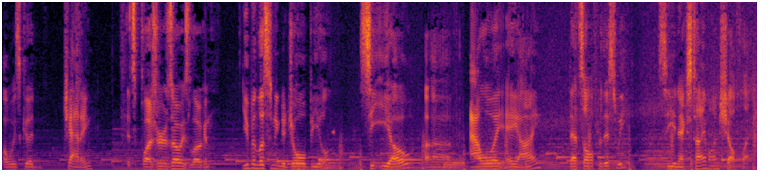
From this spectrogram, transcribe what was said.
Always good chatting. It's a pleasure as always, Logan. You've been listening to Joel Beal, CEO of Alloy AI. That's all for this week. See you next time on Shelf Life.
